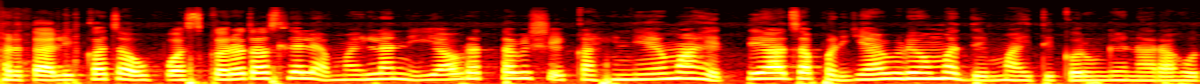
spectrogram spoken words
हरतालिकाचा उपवास करत असलेल्या महिलांनी या व्रताविषयी काही नियम आहेत ते आज आपण या व्हिडिओमध्ये माहिती करून घेणार आहोत.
